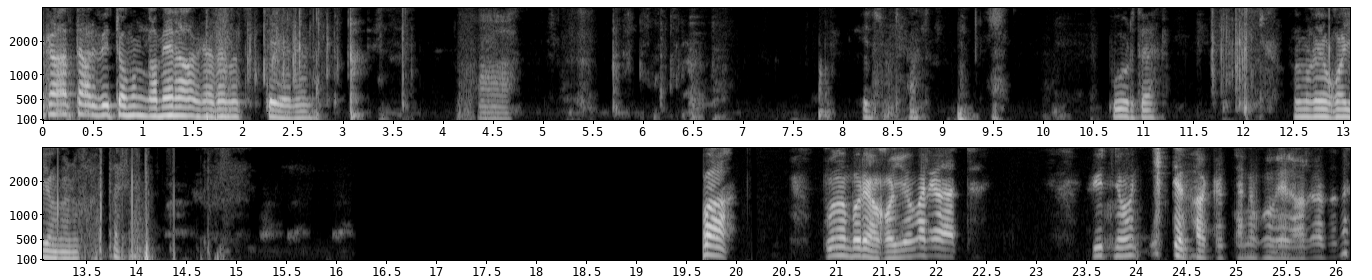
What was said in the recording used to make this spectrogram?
Arkadaşlar videomun kamera arkadan çıktı görüyorum. Ha. Hiç. Burada. Bunu buraya koyuyorum arkadaşlar. Bak. Bunu buraya koyuyorum arkadaşlar. Videonun ilk defa köklerini bu beni aradığını.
